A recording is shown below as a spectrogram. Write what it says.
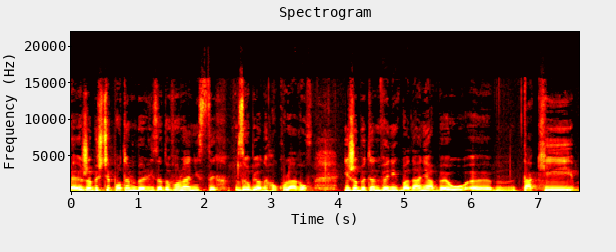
e, żebyście potem byli zadowoleni z tych zrobionych okularów i żeby ten wynik badania był taki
